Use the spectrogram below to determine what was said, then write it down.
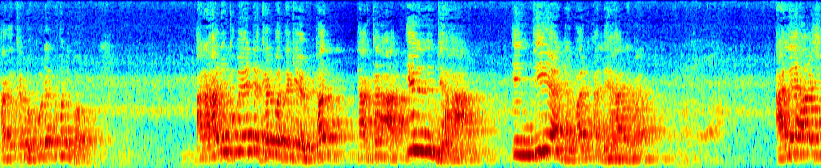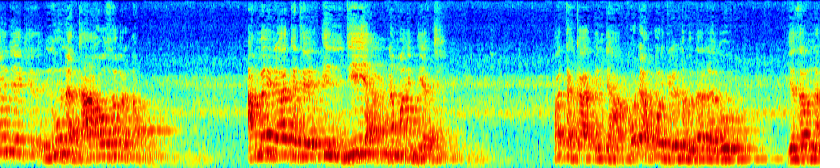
haka kalmar ko da kuma da babu. Alhali kuma yadda kalmar take fattaka inda indiya daban alaiha daban. Alaiha shi ne yake nuna ka hau sabar abu. Amma idan aka ce indiya na ma indiya ce. Fataka indiya ko da kuwar gidan da maza zo ya zauna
